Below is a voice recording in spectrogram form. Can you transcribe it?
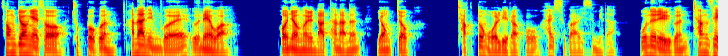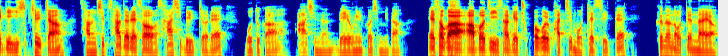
성경에서 축복은 하나님과의 은혜와 번영을 나타나는 영적 작동 원리라고 할 수가 있습니다. 오늘 읽은 창세기 27장 34절에서 41절에 모두가 아시는 내용일 것입니다. 에서가 아버지 이삭의 축복을 받지 못했을 때 그는 어땠나요?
